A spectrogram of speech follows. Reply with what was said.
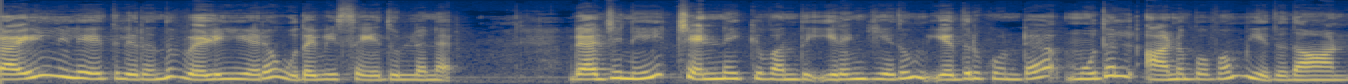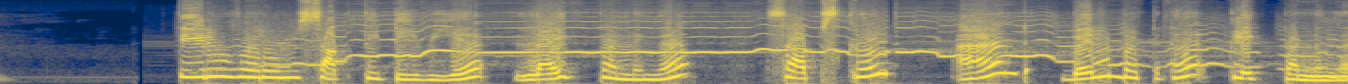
ரயில் நிலையத்திலிருந்து வெளியேற உதவி செய்துள்ளனர். ரஜினி சென்னைக்கு வந்து இறங்கியதும் எதிர்கொண்ட முதல் அனுபவம் இதுதான். திருவருள் சக்தி டிவியை லைக் பண்ணுங்க சப்ஸ்கிரைப் அண்ட் பெல் பட்டனை கிளிக் பண்ணுங்க.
